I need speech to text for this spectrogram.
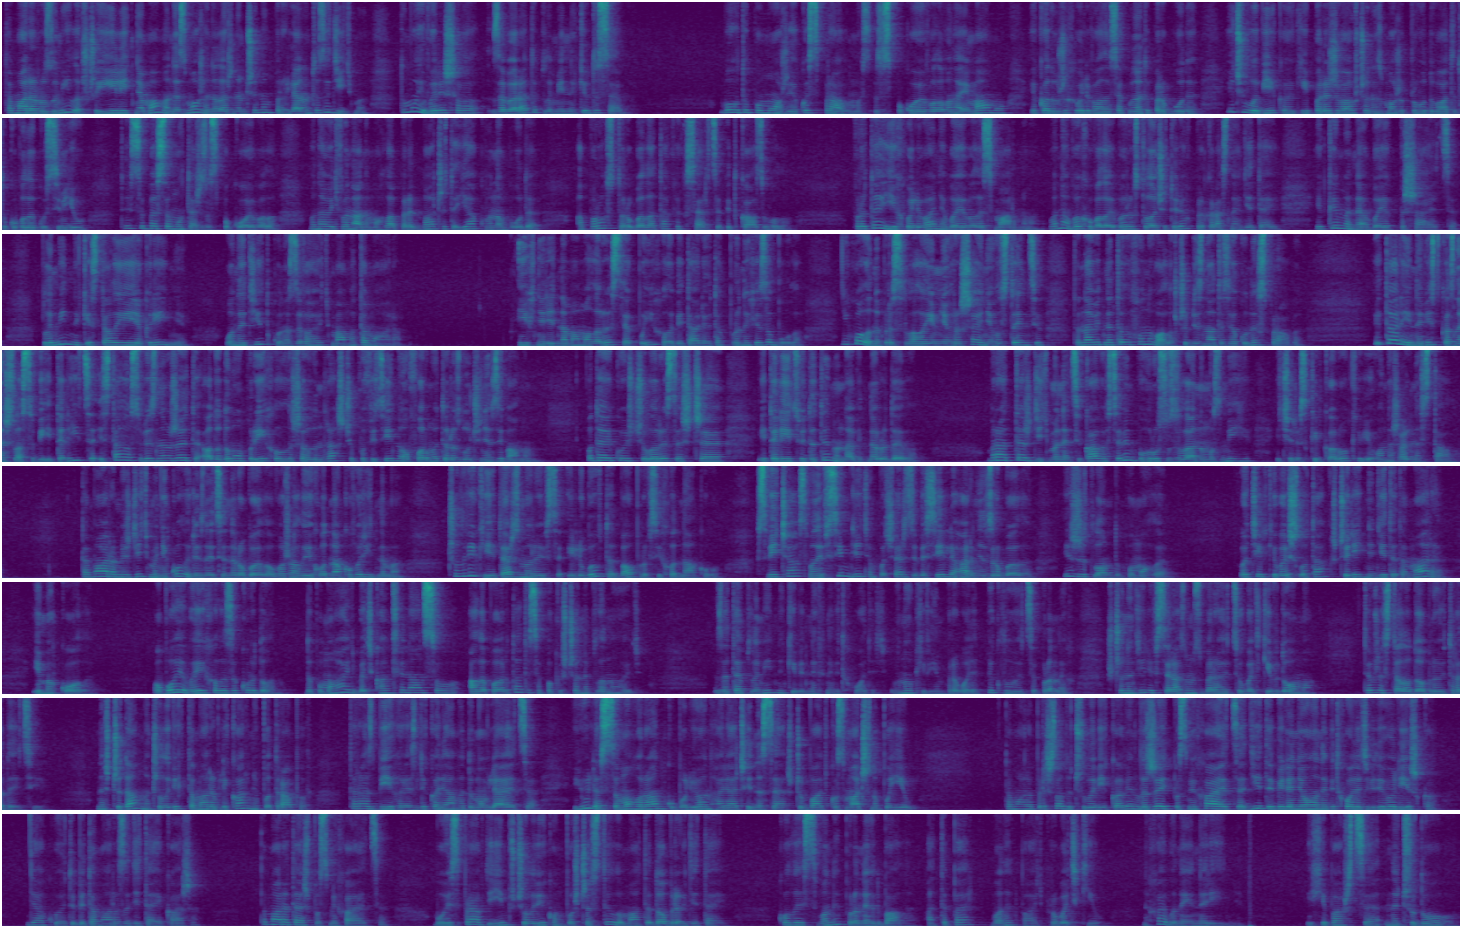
Тамара розуміла, що її літня мама не зможе належним чином приглянути за дітьми, тому і вирішила забирати племінників до себе. Бог допоможе, якось справимось, заспокоювала вона і маму, яка дуже хвилювалася, як воно тепер буде, і чоловіка, який переживав, що не зможе прогодувати таку велику сім'ю, та й себе саму теж заспокоювала, бо навіть вона не могла передбачити, як воно буде, а просто робила так, як серце підказувало. Проте її хвилювання виявились марними. Вона виховала і виростила чотирьох прекрасних дітей, якими неабияк пишається. Племінники стали їй як рідні. Вони тітку називають мама Тамара. Їхня рідна мама Лариса, як поїхала в Італію, так про них і забула. Ніколи не присилала їм ні грошей, ні гостинців, та навіть не телефонувала, щоб дізнатися, як у них справи. В Італії невістка знайшла собі італійця і стала собі з ним жити, а додому приїхала лише один раз, щоб офіційно оформити розлучення з Іваном. Подейкують, що Лариса ще італійцю й дитину навіть народила. Брат теж дітьми не цікавився, він погруз у зеленому змії, і через кілька років його, на жаль, не стало. Тамара між дітьми ніколи різниці не робила, вважала їх однаково рідними. Чоловік її теж змирився і любив та дбав про всіх однаково. В свій час вони всім дітям по черзі весілля гарні зробили і з житлом допомогли. От тільки вийшло так, що рідні діти Тамари і Миколи обоє виїхали за кордон, допомагають батькам фінансово, але повертатися поки що не планують. Зате племінники від них не відходять, внуків їм приводять, піклуються про них. Щонеділі всі разом збираються у батьків вдома. Це вже стало доброю традицією. Нещодавно чоловік Тамари в лікарню потрапив. Тарас бігає, з лікарями домовляється. Юля з самого ранку бульйон гарячий несе, щоб батько смачно поїв. Тамара прийшла до чоловіка, він лежить, посміхається, діти біля нього не відходять від його ліжка. Дякую тобі, Тамара, за дітей, каже. Тамара теж посміхається, бо і справді їм з чоловіком пощастило мати добрих дітей. Колись вони про них дбали, а тепер вони дбають про батьків. Нехай вони і не рідні. І хіба ж це не чудово?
